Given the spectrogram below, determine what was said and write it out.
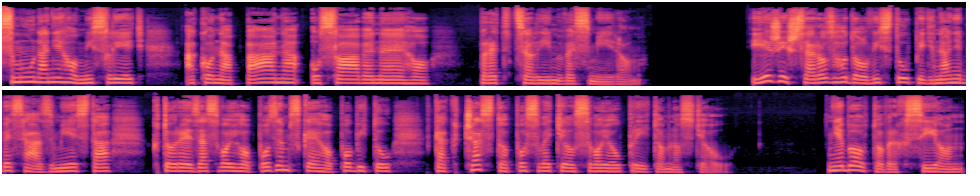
Smú na neho myslieť ako na pána osláveného pred celým vesmírom. Ježiš sa rozhodol vystúpiť na nebesá z miesta, ktoré za svojho pozemského pobytu tak často posvetil svojou prítomnosťou. Nebol to vrch Sion,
